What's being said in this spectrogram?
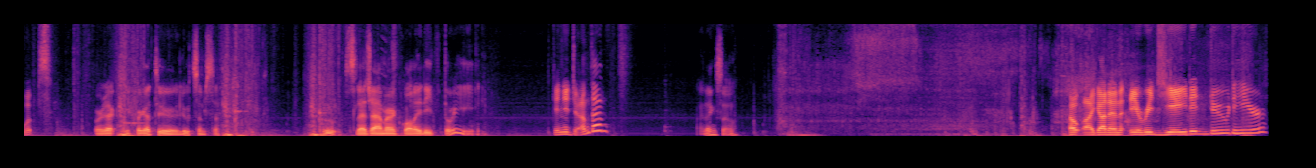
Whoops. You forgot to loot some stuff. Ooh, sledgehammer quality 3. Can you jump that? I think so. Oh, I got an irradiated dude here.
